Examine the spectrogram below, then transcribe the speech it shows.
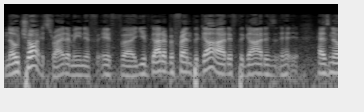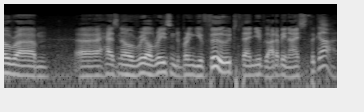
no choice, right? I mean, if if uh, you've got to befriend the god, if the god is, has no um, uh, has no real reason to bring you food, then you've got to be nice to the god.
